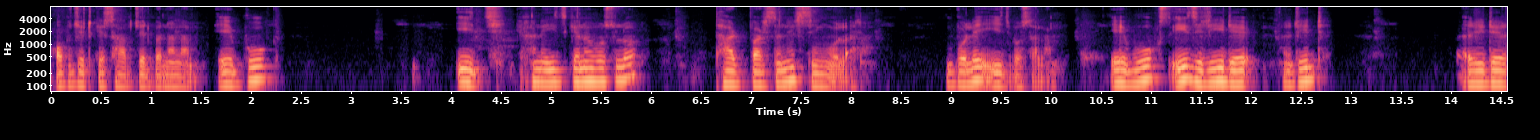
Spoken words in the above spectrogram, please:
অবজেক্টকে সাবজেক্ট বানালাম। এ বুক ইজ, এখানে ইজ কেন বসল? থার্ড পার্সনের সিঙ্গুলার বলে ইজ বসালাম। A books is read a, read, রিডের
